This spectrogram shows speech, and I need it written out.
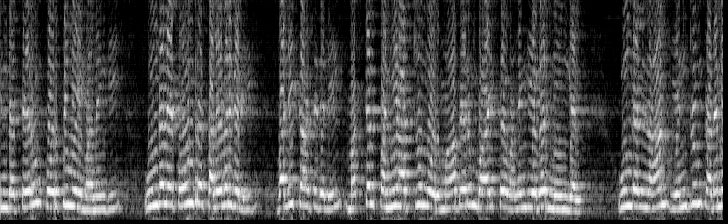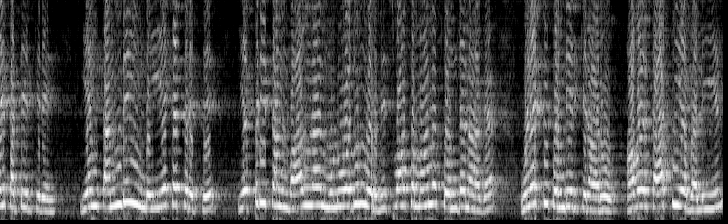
இந்த பெரும் பொறுப்பினை வணங்கி உங்களை போன்ற தலைவர்களின் வழிகாட்டுதலில் மக்கள் பணியாற்றும் ஒரு மாபெரும் வாய்ப்பை வழங்கியவர் நீங்கள். உங்கள் நான் என்றும் கடமைப்பட்டிருக்கிறேன். என் தந்தை இந்த இயக்கத்திற்கு எப்படி தன் வாழ்நாள் முழுவதும் ஒரு விசுவாசமான தொண்டனாக உழைத்து கொண்டிருக்கிறாரோ அவர் காட்டிய வழியில்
